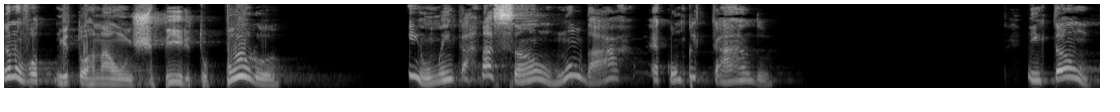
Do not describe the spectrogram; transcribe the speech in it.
Eu não vou me tornar um espírito puro em uma encarnação. Não dá, é complicado. Então,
